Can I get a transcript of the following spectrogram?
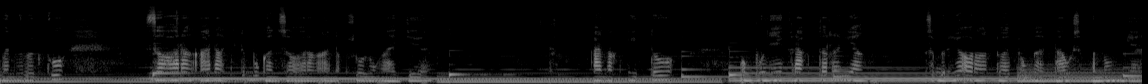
menurutku seorang anak itu bukan seorang anak sulung aja. Anak itu mempunyai karakter yang sebenarnya orang tua tuh nggak tahu sepenuhnya.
